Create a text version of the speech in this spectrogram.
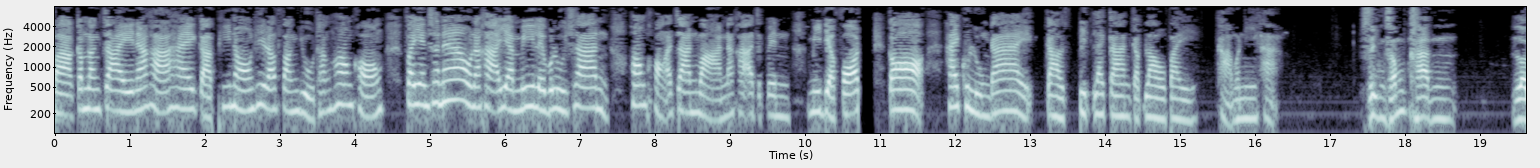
ฝากกำลังใจนะคะ ให้กับพี่น้องที่รับฟังอยู่ทั้งห้องของไฟเย็นชาแนลนะคะย a มมี่เร v o ลูชันห้องของอาจารย์หวานนะคะ อาจจะเป็นมีเดียฟอสก็ให้คุณลุงได้กล่าวปิดรายการกับเราไปค่ะวันนี้ค่ะ สิ่งสำคัญเรา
